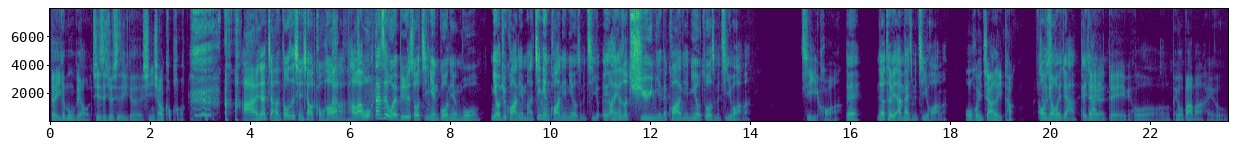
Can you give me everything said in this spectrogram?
的一个目标其实就是一个行销口号。啊，人家讲的都是行销口号啊，好吧，我但是我也必须说，今年过年我你有去跨年吗？今年跨年你有什么计划？因为应该说去年的跨年你有做什么计划吗？计划，对你有特别安排什么计划吗？我回家了一趟。哦，就是你有回家陪家人？对，对我陪我爸妈，还有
